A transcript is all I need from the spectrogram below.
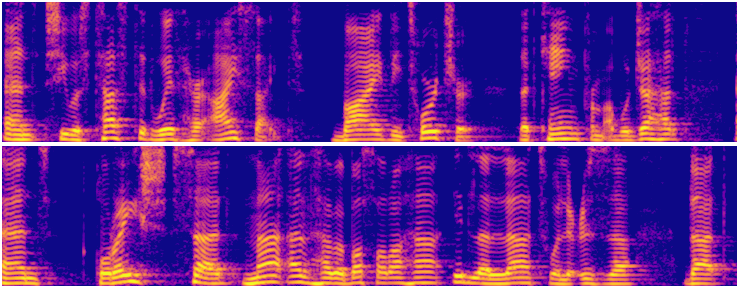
and she was tested with her eyesight by the torture that came from Abu Jahl. And Quraysh said, ما أذهب بصرها إلا اللات والعزة that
